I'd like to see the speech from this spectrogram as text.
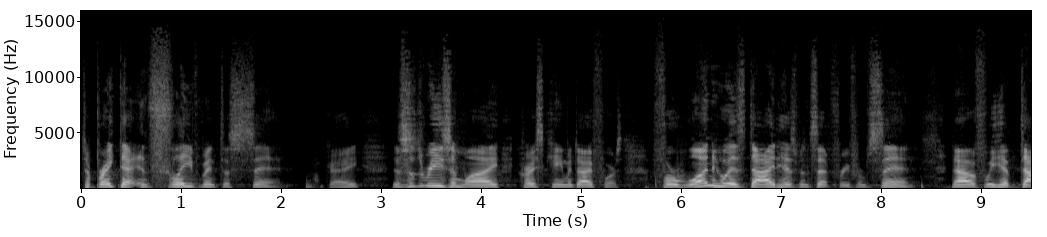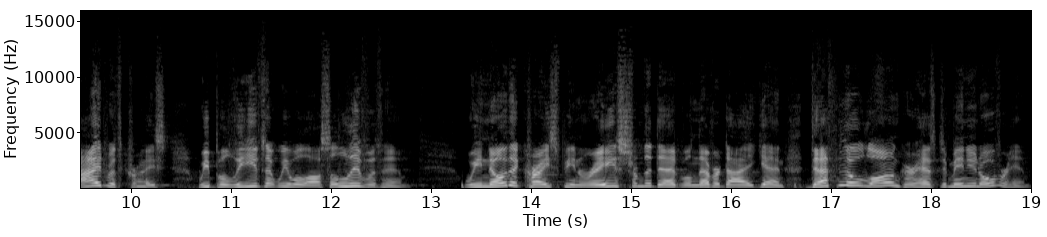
to break that enslavement to sin. Okay? This is the reason why Christ came and died for us. For one who has died has been set free from sin. Now, if we have died with Christ, we believe that we will also live with him. We know that Christ, being raised from the dead, will never die again. Death no longer has dominion over him.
